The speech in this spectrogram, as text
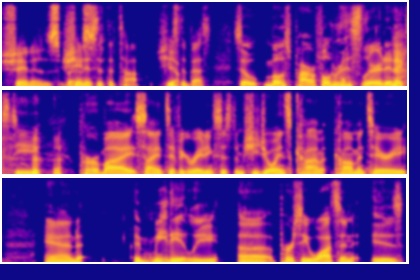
Shayna's best. Shayna's at the top. She's Yep. the best. So, most powerful wrestler at NXT per my scientific rating system. She joins com- commentary, and immediately, uh, Percy Watson is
